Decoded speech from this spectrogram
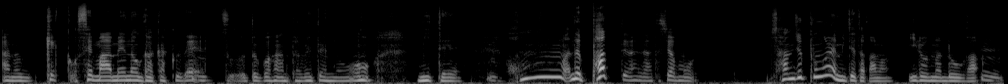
あの結構狭めの画角でうん。ずーっとご飯食べてんのを見て、うん。ほんまでパッてなんか私はもう30分ぐらい見てたかないろんな動画。うん。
